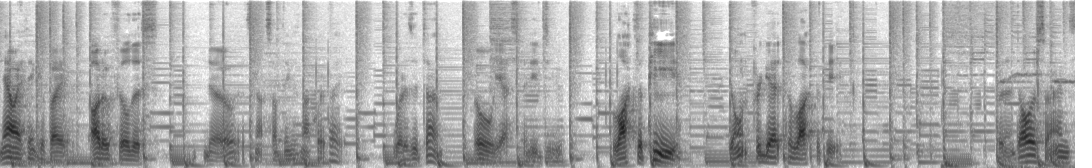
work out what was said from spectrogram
Now I think if I autofill this, no, it's not something that's not quite right. What has it done? Oh yes, I need to lock the P. Don't forget to lock the P. Put in dollar signs.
